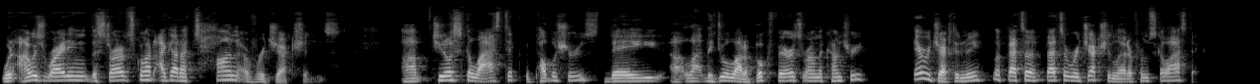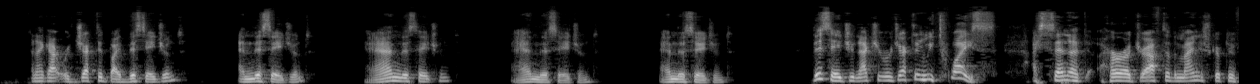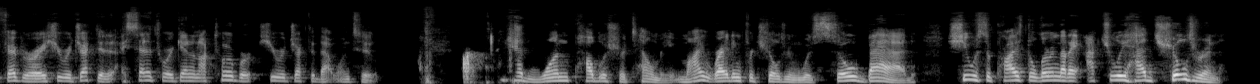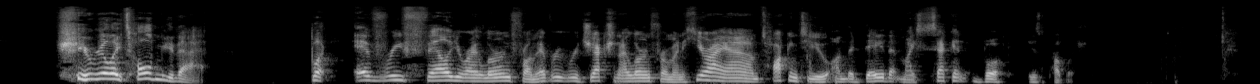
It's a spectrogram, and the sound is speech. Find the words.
When I was writing the Startup Squad, I got a ton of rejections. Um, do you know Scholastic, the publishers? They uh, lot, they do a lot of book fairs around the country. They rejected me. Look, that's a that's a rejection letter from Scholastic, and I got rejected by this agent, and this agent, and this agent, and this agent, and this agent. This agent actually rejected me twice. I sent a, her a draft of the manuscript in February. She rejected it. I sent it to her again in October. She rejected that one too. I had one publisher tell me my writing for children was so bad, she was surprised to learn that I actually had children. She really told me that. But every failure I learned from, every rejection I learned from, and here I am talking to you on the day that my second book is published.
